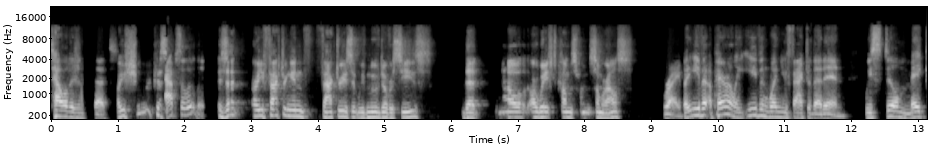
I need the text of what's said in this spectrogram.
television sets. Are you sure? Absolutely. Is that are you factoring in factories that we've moved overseas that now our waste comes from somewhere else? Right. But even apparently, even when you factor that in, we still make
